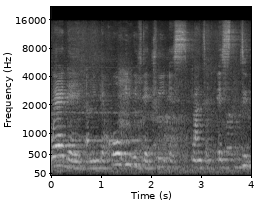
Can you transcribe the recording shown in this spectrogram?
where the, I mean, the hole in which the tree is planted is deep,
